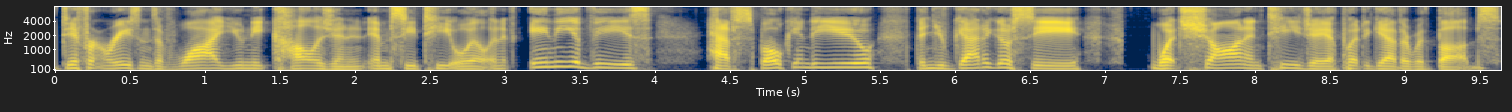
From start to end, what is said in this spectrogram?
different reasons of why you need collagen and MCT oil. And if any of these have spoken to you, then you've got to go see what Sean and TJ have put together with Bubs.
